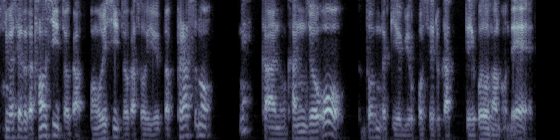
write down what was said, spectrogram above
幸せとか楽しいとか、まあ美味しいとか、そういう、まあプラスのね、かあの感情をどんだけ呼び起こせるかっていうことなので、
